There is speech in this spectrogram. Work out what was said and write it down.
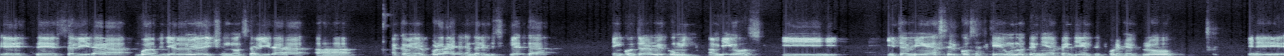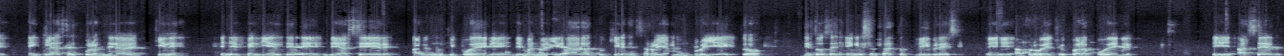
este, salir a, bueno, ya lo había dicho, no salir a, a, a caminar por ahí, andar en bicicleta, encontrarme con mis amigos y, y también hacer cosas que uno tenía pendientes. Por ejemplo, eh, en clases por lo general tienes eh, pendiente de, de, hacer algún tipo de, de, manualidad o quieres desarrollar algún proyecto. Entonces, en esos ratos libres eh, aprovecho para poder hacer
